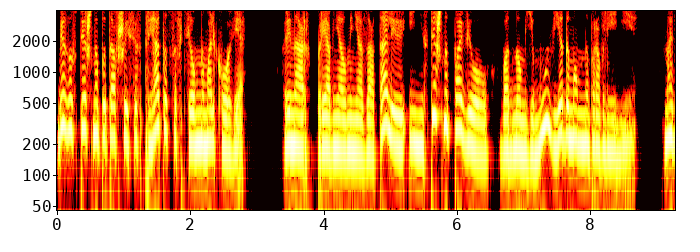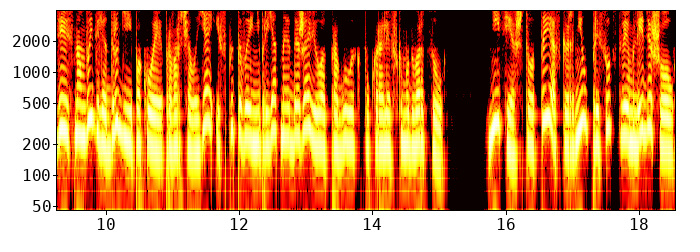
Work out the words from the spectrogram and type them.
безуспешно пытавшейся спрятаться в темном алькове. Ренар приобнял меня за талию и неспешно повел в одном ему ведомом направлении. «Надеюсь, нам выделят другие покои», — проворчала я, испытывая неприятное дежавю от прогулок по королевскому дворцу. «Не те, что ты осквернил присутствием леди Шол».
